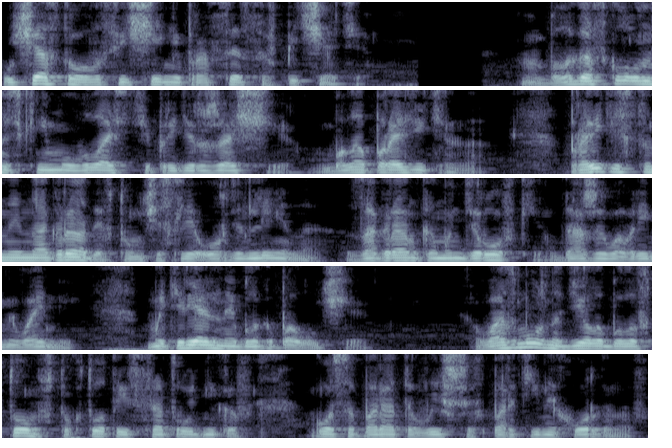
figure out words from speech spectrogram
участвовал в освещении процесса в печати. Благосклонность к нему власти придержащие была поразительна. Правительственные награды, в том числе Орден Ленина, загранкомандировки, даже во время войны, материальное благополучие. Возможно, дело было в том, что кто-то из сотрудников госаппарата высших партийных органов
